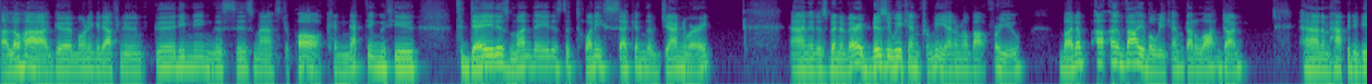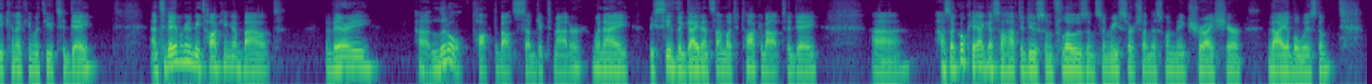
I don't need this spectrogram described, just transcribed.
Aloha, good morning, good afternoon, good evening. This is Master Paul connecting with you. Today it is Monday, it is the 22nd of January. And it has been a very busy weekend for me. I don't know about for you, but a, a, a valuable weekend. Got a lot done. And I'm happy to be connecting with you today. And today we're going to be talking about a very uh, little talked about subject matter. When I received the guidance on what to talk about today, uh, I was like okay I guess I'll have to do some flows and some research on this one make sure I share valuable wisdom.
